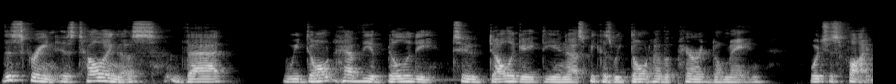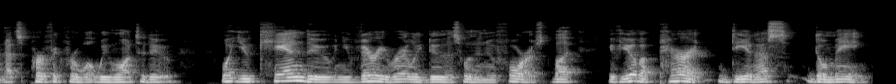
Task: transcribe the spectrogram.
This screen is telling us that we don't have the ability to delegate DNS because we don't have a parent domain, which is fine. That's perfect for what we want to do. What you can do, and you very rarely do this with a new forest, but if you have a parent DNS domain,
